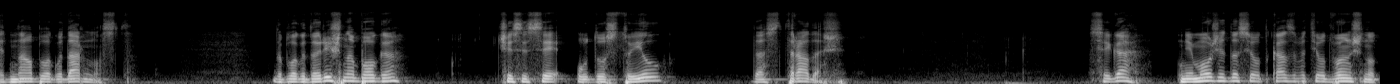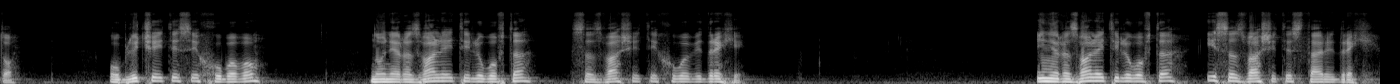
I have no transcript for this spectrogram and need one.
една благодарност. Да благодариш на Бога, че си се удостоил да страдаш. Сега не може да се отказвате от външното. Обличайте се хубаво, но не разваляйте любовта с вашите хубави дрехи. И не разваляйте любовта и с вашите стари дрехи.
